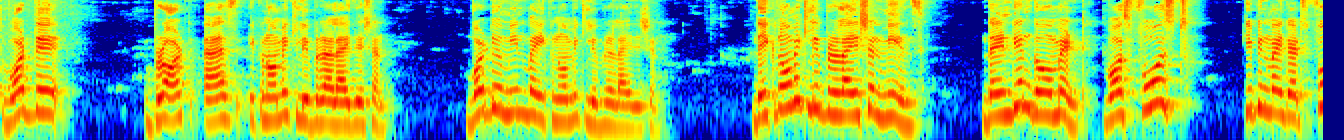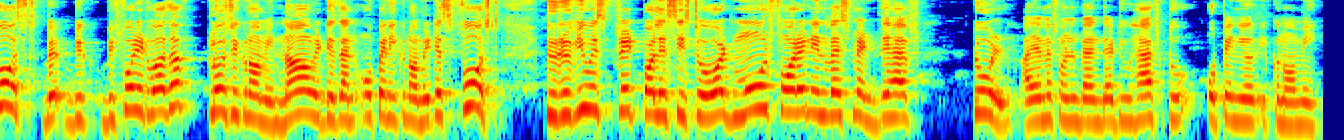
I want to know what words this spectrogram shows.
What they brought as economic liberalization. What do you mean by economic liberalization? The economic liberalization means the Indian government was forced, keep in mind that forced before it was a closed economy, now it is an open economy. It is forced to review its trade policies to avoid more foreign investment. They have told IMF World Bank that you have to open your economy,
